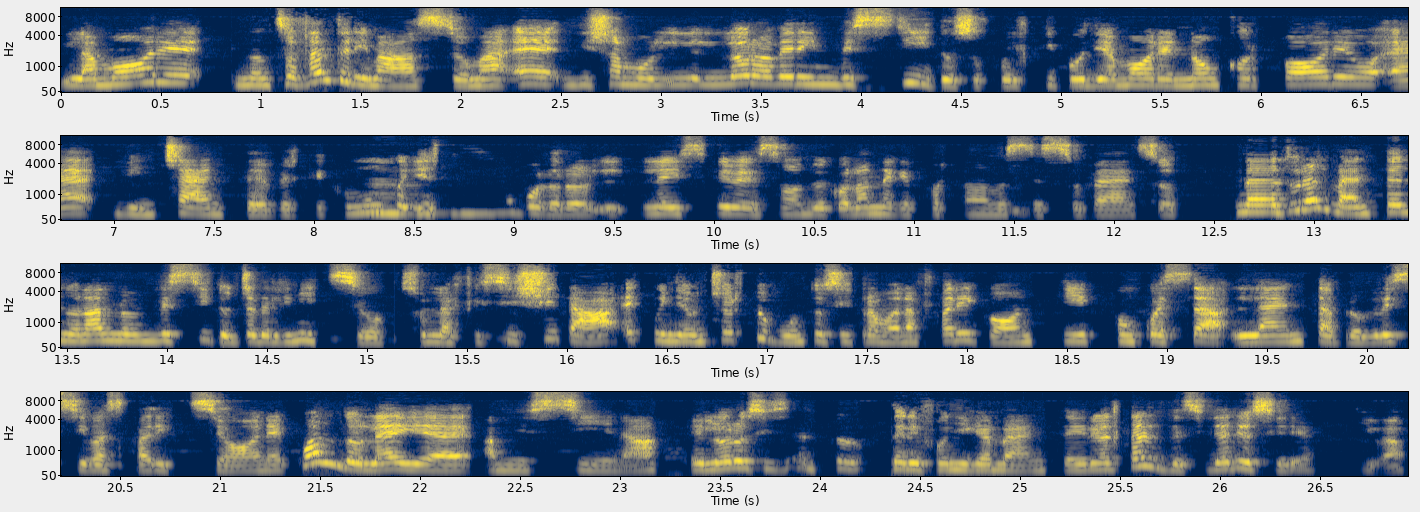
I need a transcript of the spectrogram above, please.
l'amore non soltanto è rimasto, ma è, diciamo, il loro avere investito su quel tipo di amore non corporeo è vincente, perché comunque mm. loro, lei scrive che sono due colonne che portano lo stesso peso. Naturalmente non hanno investito già dall'inizio sulla fisicità e quindi a un certo punto si trovano a fare i conti con questa lenta, progressiva sparizione. Quando lei è a Messina e loro si sentono telefonicamente, in realtà il desiderio si riattiva effettiva,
